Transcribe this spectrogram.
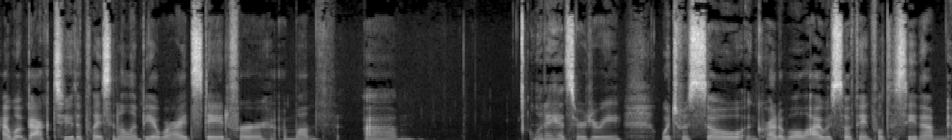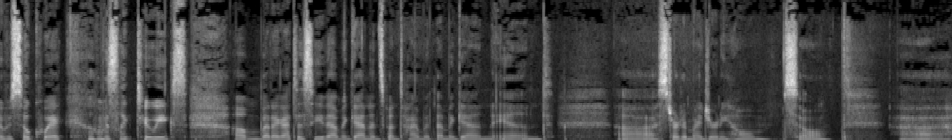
I went back to the place in Olympia where I'd stayed for a month. Um, when I had surgery, which was so incredible. I was so thankful to see them. It was so quick. It was like two weeks, um, but I got to see them again and spend time with them again, and uh, started my journey home. So, uh,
